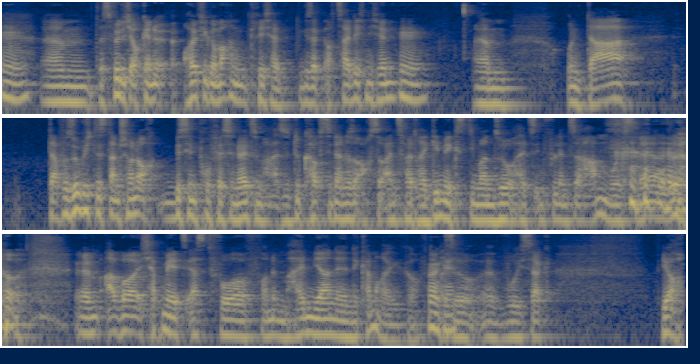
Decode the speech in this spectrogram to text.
Mhm. Ähm, das würde ich auch gerne häufiger machen, kriege ich halt, wie gesagt, auch zeitlich nicht hin. Mhm. Ähm, und da da versuche ich das dann schon auch ein bisschen professionell zu machen. Also du kaufst dir dann also auch so ein, zwei, drei Gimmicks, die man so als Influencer haben muss. Ne? Also, ähm, aber ich habe mir jetzt erst vor, vor einem halben Jahr eine, eine Kamera gekauft. Okay. Also äh, wo ich sage, ja,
